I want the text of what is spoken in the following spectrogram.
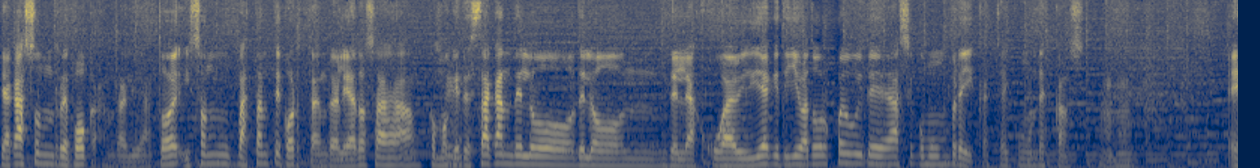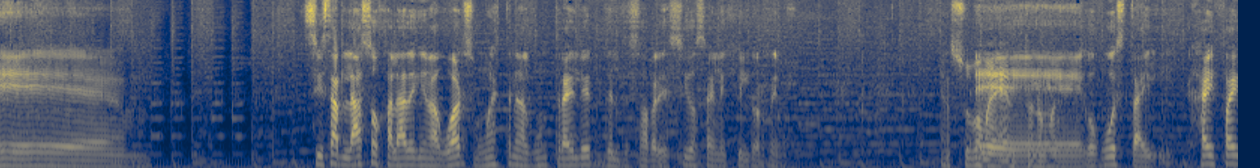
Que acá son re pocas en realidad. Todo- y son bastante cortas en realidad. O sea, como Sí. que te sacan de lo, de lo de la jugabilidad que te lleva todo el juego y te hace como un break, ¿cachai? Como un descanso. Ujú. Eh, César Lazo, ojalá de Game Awards muestren algún tráiler del desaparecido Silent Hill 2 Remake. En su momento nomás. Eh, Goku Style, Hi-Fi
